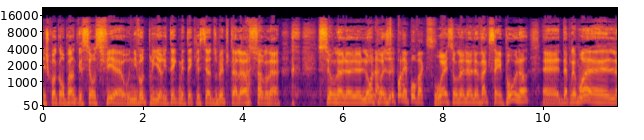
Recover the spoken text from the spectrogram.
Et je crois comprendre que si on se fie euh, au niveau de priorité que mettait Christian Dubé tout à l'heure sur la sur le l'autre projet. C'est pas l'impôt vax. Ouais, sur le, le, le vax impôt là. Euh, D'après moi, euh,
